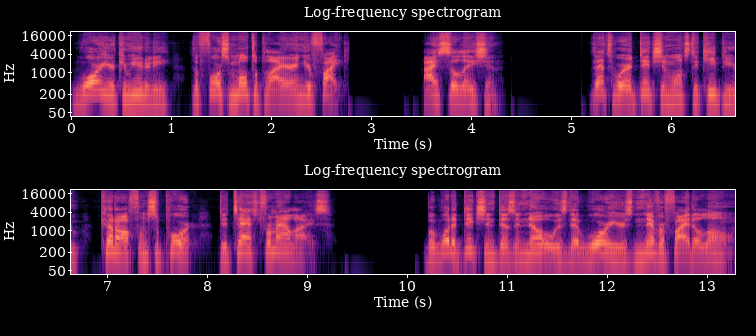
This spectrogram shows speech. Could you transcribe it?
Warrior Community, the force multiplier in your fight. Isolation. That's where addiction wants to keep you, cut off from support, detached from allies. But what addiction doesn't know is that warriors never fight alone.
